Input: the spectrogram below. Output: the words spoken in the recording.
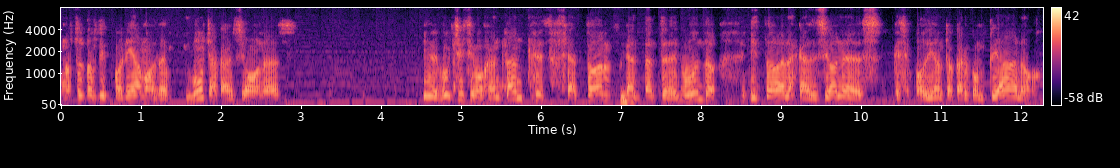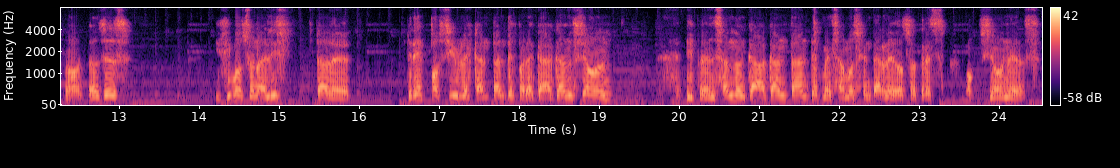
nosotros disponíamos de muchas canciones y de muchísimos cantantes, o sea, todos los cantantes del mundo y todas las canciones que se podían tocar con piano, ¿no? Entonces, hicimos una lista de tres posibles cantantes para cada canción y pensando en cada cantante pensamos en darle dos o tres opciones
